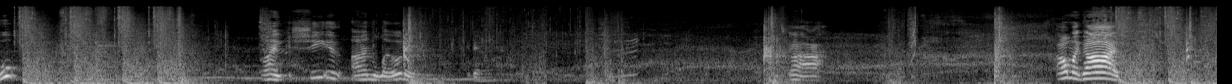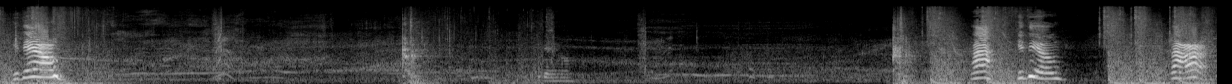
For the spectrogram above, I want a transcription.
Ooh. Like, she is unloading. Ah. Oh my god! Get down! Get down. Ah! Get down! Ah!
